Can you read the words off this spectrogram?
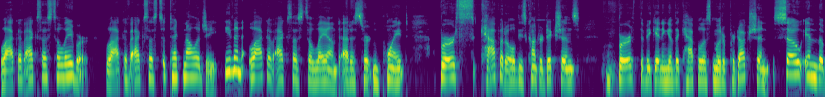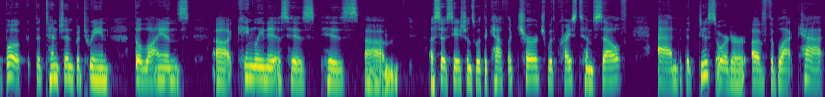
lack of access to labor, lack of access to technology, even lack of access to land at a certain point births capital, these contradictions birth the beginning of the capitalist mode of production. So in the book, the tension between the lion's uh, kingliness, his his um, associations with the Catholic Church, with Christ Himself, and the disorder of the black cat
